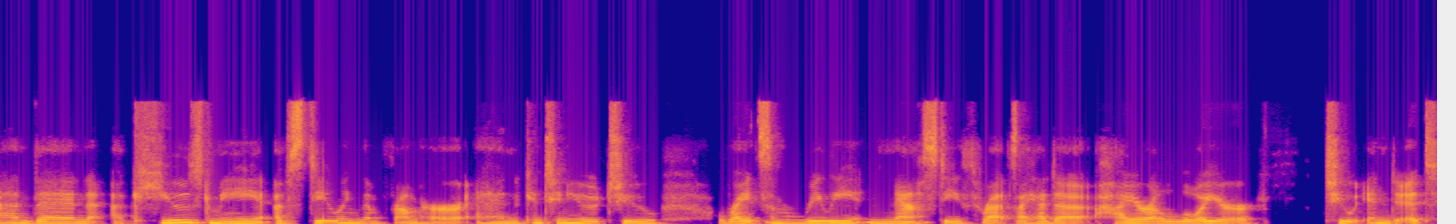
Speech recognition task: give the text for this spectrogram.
and then accused me of stealing them from her and continued to write some really nasty threats. I had to hire a lawyer to end it,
